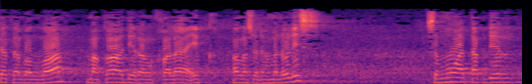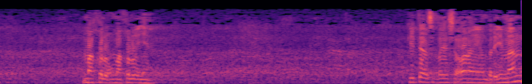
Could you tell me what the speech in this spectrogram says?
Kataballah maqadiral khalaiq. Allah sudah menulis semua takdir makhluk-makhluknya. Kita sebagai seorang yang beriman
